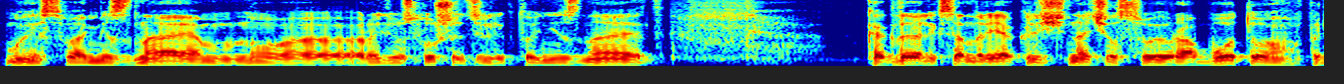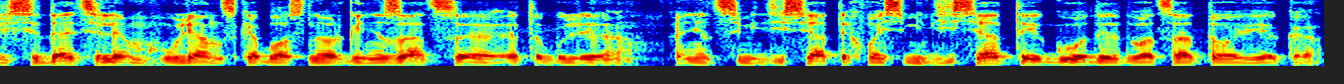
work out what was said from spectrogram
Мы с вами знаем, но радиослушатели, кто не знает, когда Александр Яковлевич начал свою работу председателем Ульяновской областной организации, это были конец 70-х, 80-е годы 20 века,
